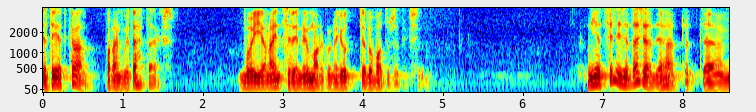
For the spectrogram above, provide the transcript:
ja teed ka parem kui tähtajaks. või on ainult selline ümmargune jutt ja lubadused, eks ju. nii et sellised asjad jah, et, et ähm,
